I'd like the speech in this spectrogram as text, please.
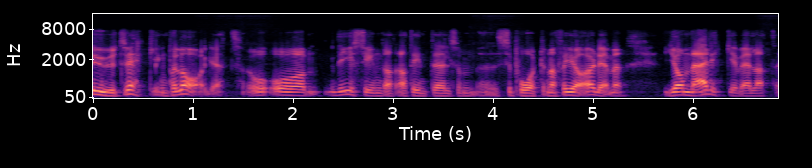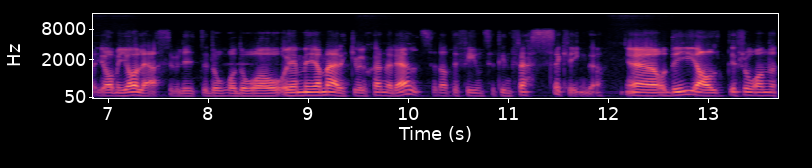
utveckling på laget. Och, och, det är synd att, att inte liksom eh, supporterna får göra det. Men jag märker väl att, ja men jag läser väl lite då och då och men jag märker väl generellt sett att det finns ett intresse kring det. Eh, och det är allt ifrån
